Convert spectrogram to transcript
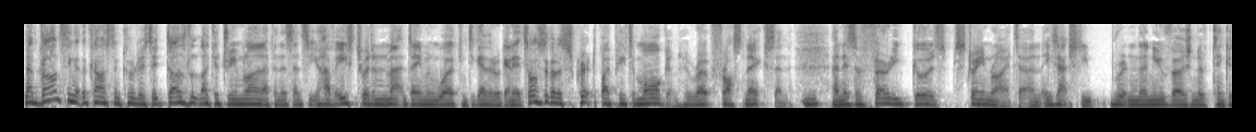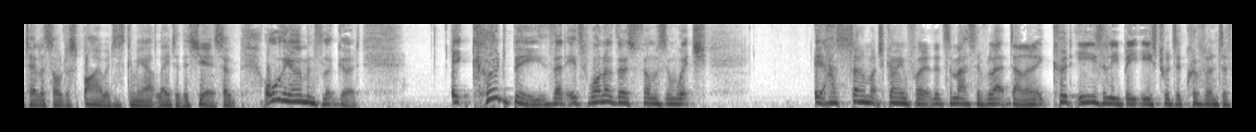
Now, glancing at the cast and crew list, it does look like a dream lineup in the sense that you have Eastwood and Matt Damon working together again. It's also got a script by Peter Morgan, who wrote Frost Nixon, mm. and is a very good screenwriter. And he's actually written the new version of Tinker Tailor Soldier Spy, which is coming out later this year. So all the omens look good. It could be that it's one of those films in which it has so much going for it that it's a massive letdown, and it could easily be Eastwood's equivalent of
